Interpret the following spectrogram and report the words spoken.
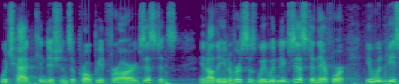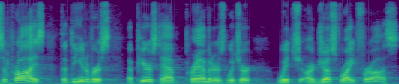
which had conditions appropriate for our existence. In other universes, we wouldn't exist, and therefore it wouldn't be a surprise that the universe appears to have parameters which are, which are just right for us.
